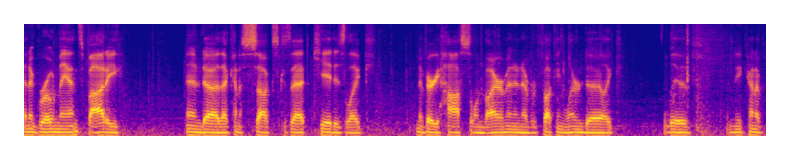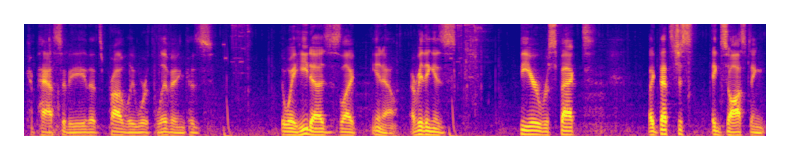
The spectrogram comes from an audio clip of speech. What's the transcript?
in a grown man's body. And uh, that kind of sucks because that kid is like in a very hostile environment and never fucking learned to like live in any kind of capacity that's probably worth living because the way he does is like, you know, everything is fear, respect. Like that's just exhausting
